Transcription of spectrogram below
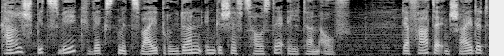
Karl Spitzweg wächst mit zwei Brüdern im Geschäftshaus der Eltern auf. Der Vater entscheidet,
